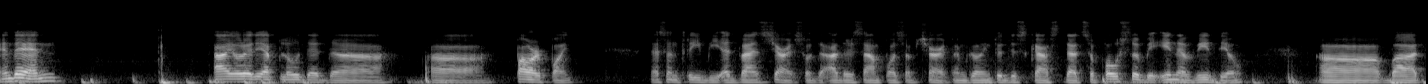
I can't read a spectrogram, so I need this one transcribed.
And then I already uploaded the uh, PowerPoint lesson 3b advanced chart. So the other samples of chart. I'm going to discuss that's supposed to be in a video uh, but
